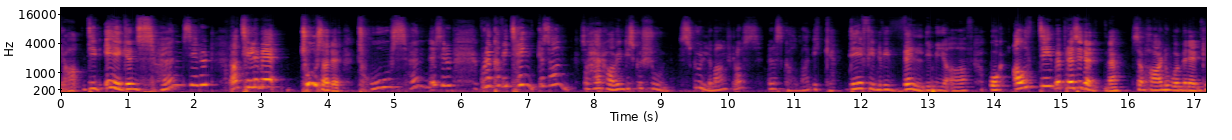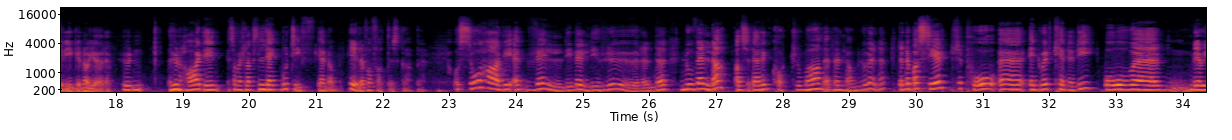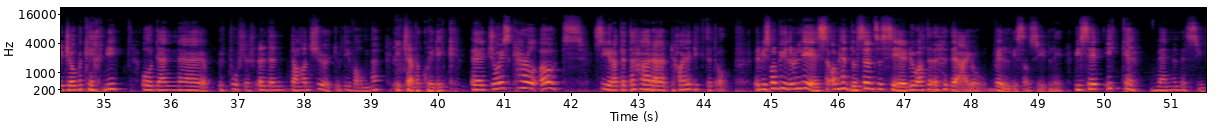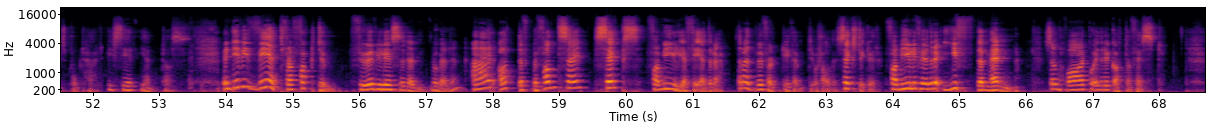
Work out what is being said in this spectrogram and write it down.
Ja, din egen sønn, sier hun. Ja, til og med To sønner! To sønner, sier hun. Hvordan kan vi tenke sånn? Så her har vi en diskusjon. Skulle man slåss, eller skal man ikke? Det finner vi veldig mye av. Og alltid med presidentene som har noe med den krigen å gjøre. Hun, hun har det som en slags leggmotiv gjennom hele forfatterskapet. Og så har vi en veldig, veldig rørende novelle. Altså det er en kort roman eller en lang novelle. Den er basert på uh, Edward Kennedy og uh, Mary Jo McKechnie. Og den, uh, den, da han kjørte ut i vannet i Chappaquiddick. Joyce Carol Oates sier at dette her er, har jeg diktet opp. Hvis man begynner å lese om hendelsen, så ser du at det, er jo veldig sannsynlig. Vi ser ikke mennenes synspunkt her. Vi ser jentas. Men det vi vet fra faktum før vi leser den novellen, er at det befant seg seks familiefedre. 30-40-50-årsalder. Seks stykker. Familiefedre, gifte menn, som var på en regattafest.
